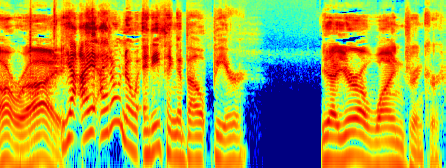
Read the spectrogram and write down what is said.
All right. yeah, I, I don't know anything about beer. Yeah, you're a wine drinker.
